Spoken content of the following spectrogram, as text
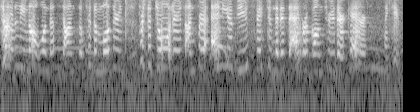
certainly not one that stands up for the mothers, abuse victim that has ever gone through their care. Thank you.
